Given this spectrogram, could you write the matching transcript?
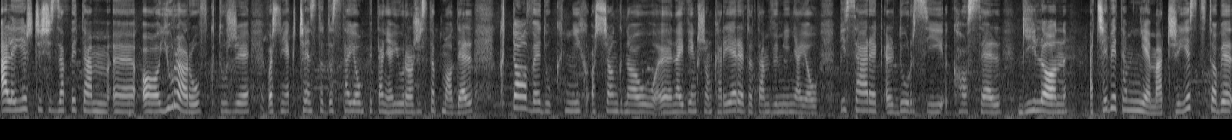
ale jeszcze się zapytam e, o jurorów, którzy właśnie jak często dostają pytania jurorzy Stop Model, kto według nich osiągnął e, największą karierę, to tam wymieniają Pisarek, Eldursi, Kosel, Gilon, a ciebie tam nie ma. Czy jest tobie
